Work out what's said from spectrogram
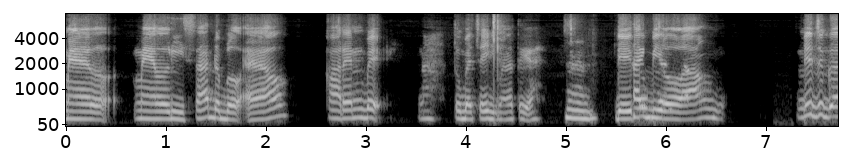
Mel Melisa double L Karen B. Nah, tuh bacanya gimana tuh ya? Hmm. Dia itu Hai, bilang dia juga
